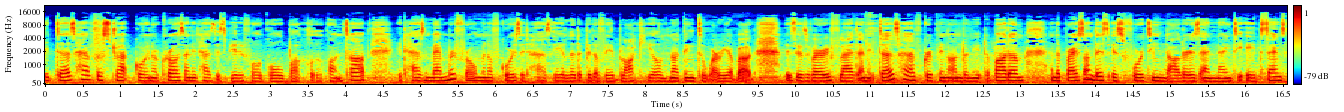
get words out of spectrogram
It does have the strap going across and it has this beautiful gold buckle on top. It has memory foam and of course it has a little bit of a block heel. Nothing to worry about. This is very flat and it does have gripping underneath the bottom and the price on this is $14.98.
